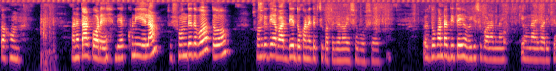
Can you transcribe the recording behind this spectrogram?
তখন। মানে তারপরে এক্ষুনি এলাম, তো সন্ধে দেবো, তো সন্ধে দিয়ে বাদ দিয়ে দোকানে দেখছি কতজন এসে বসে আছে। তো দোকানটা দিতেই হবে, কিছু করার নাই, কেউ নাই বাড়িতে।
